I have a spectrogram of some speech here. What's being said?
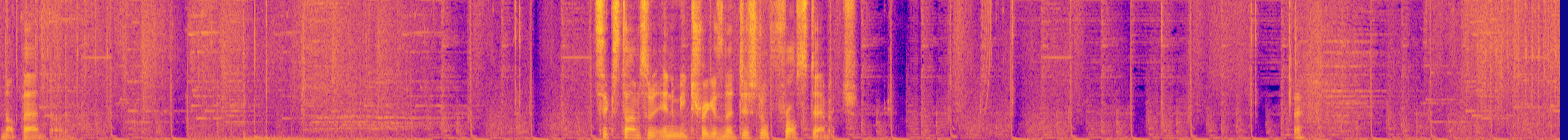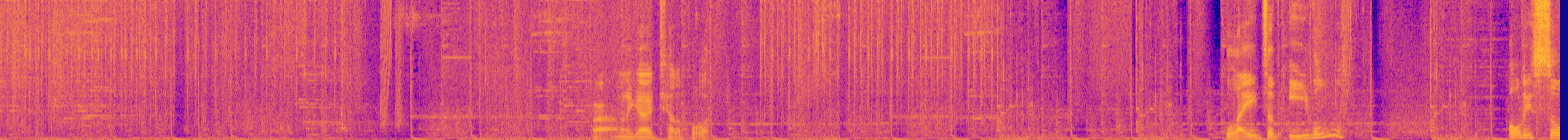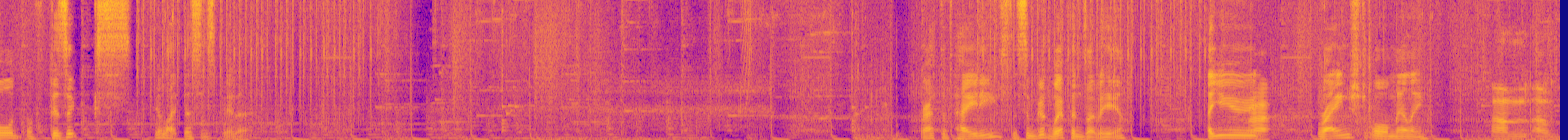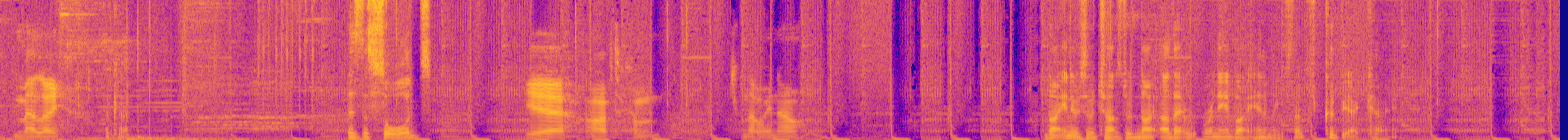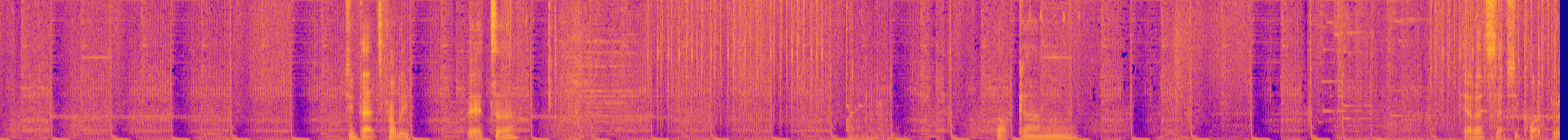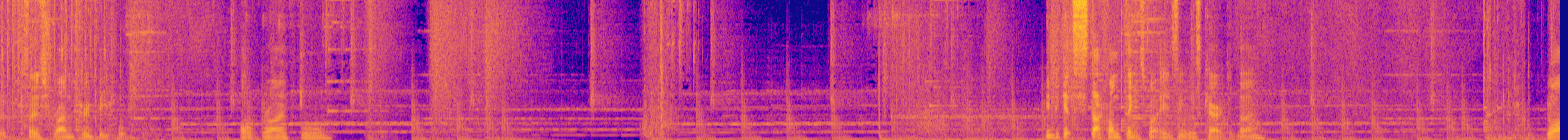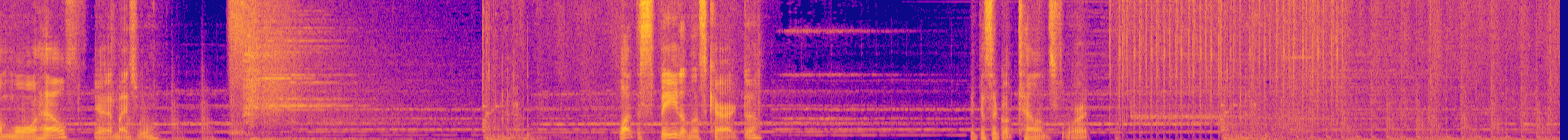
Not bad, though. Six times when an enemy triggers an additional frost damage. Alright, I'm gonna go teleport. Blades of Evil? Holy Sword of Physics? I feel like this is better. Wrath of Hades? There's some good weapons over here. Are you Right. ranged or melee? Um, um, melee. Okay. There's the swords. Yeah, I'll have to come, come that way now. Night enemies have a chance to ignite other or nearby enemies. That could be okay. Dude, that's probably better. Shotgun. Yeah, that's actually quite good because I just run through people. Bolt rifle. Need to get stuck on things quite easily with this character though. You want more health? Yeah, might as well. like the speed on this character. I guess I've got talents for it.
